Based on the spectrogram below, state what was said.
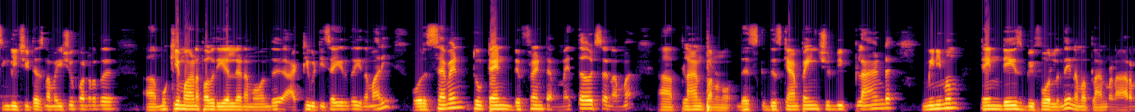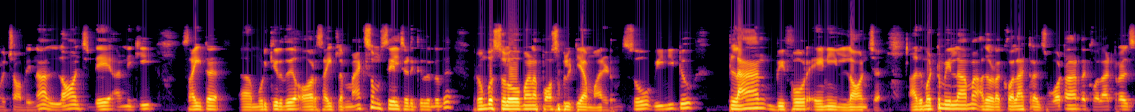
single sheeters நம்ம இஷ்யூ பண்ணுறது முக்கியமான பகுதிகளில் நம்ம வந்து ஆக்டிவிட்டி செய்கிறது இந்த மாதிரி ஒரு செவன் டு டென் டிஃப்ரெண்ட் மெத்தட்ஸை நம்ம பிளான் பண்ணணும். This this campaign should be planned minimum ten days பிஃபோர்லேருந்தே நம்ம பிளான் பண்ண ஆரம்பித்தோம் அப்படின்னா லான்ச் டே அன்னைக்கு சைட்டை முடிக்கிறது ஆர் சைட்டில் மேக்ஸிமம் சேல்ஸ் எடுக்கிறதுன்றது ரொம்ப சுலபமான பாசிபிலிட்டியாக மாறிடும். So we need to plan before any launch அது மட்டும் இல்லாமல் அதோட collaterals what are the collaterals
